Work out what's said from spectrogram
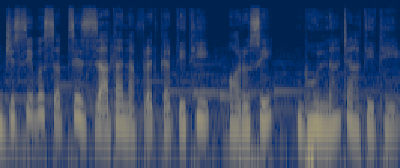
जिससे वो सबसे ज़्यादा नफरत करती थी और उसे भूलना चाहती थी।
